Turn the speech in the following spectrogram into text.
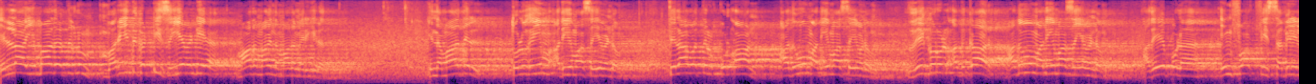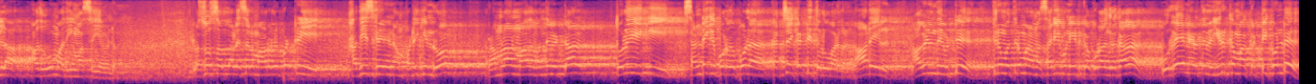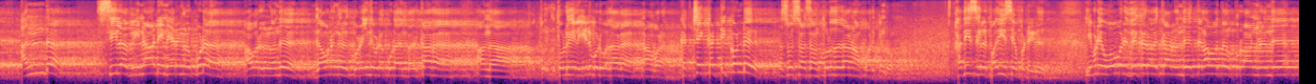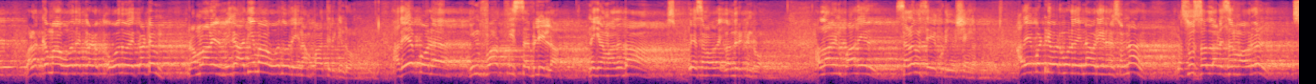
எல்லா இபாதத்துகளும் வரிந்து கட்டி செய்ய வேண்டிய மாதமாக இந்த மாதம் இருக்கிறது. இந்த மாதத்தில் தொழுகையும் அதிகமாக செய்ய வேண்டும். திலாவத்தில் குர்ஆன் அதுவும் அதிகமாக செய்ய வேண்டும். திக்ருல் அதுகார் அதுவும் அதிகமாக செய்ய வேண்டும். அதே போல் இன்ஃபாக் ஃபி சபிலில்லா அதுவும் அதிகமாக செய்ய வேண்டும். ரசூல் சல்லா அலிஸ்லாம் அவர்களை பற்றி ஹதீஸ்களை நாம் படிக்கின்றோம். ரம்லான் மாதம் வந்துவிட்டால் தொழுகைக்கு சண்டைக்கு போகிறது போல கச்சை கட்டி தொழுவார்கள். ஆடையில் அவிழ்ந்து விட்டு திரும்ப திரும்ப நம்ம சரி பண்ணிட்டு இருக்கக்கூடாதுங்கிறதுக்காக ஒரே நேரத்தில் இறுக்கமாக கட்டிக்கொண்டு அந்த சில வினாடி நேரங்கள் கூட அவர்கள் வந்து கவனங்கள் குறைந்து விடக்கூடாது என்பதற்காக அந்த தொழுகையில் ஈடுபடுவதாக நாம் வரேன் கச்சை கட்டிக்கொண்டு ரசூசம் தொழுததாக நாம் பார்க்கின்றோம். ஹதீஸ்கள் பதிவு செய்யப்பட்டிருக்கிறது. இப்படி ஒவ்வொரு திக்கரக்காரிலிருந்து திலாவத்தல் குரான்லேருந்து வழக்கமாக ஓத ஓதுவதை காட்டும் ரம்லானில் மிக அதிகமாக ஓதுவதை நாம் பார்த்திருக்கின்றோம். அதே போல இன்ஃபாக் ஃபி சபிலில்லா. இன்றைக்கி நம்ம அதை தான் பேசணும் வந்திருக்கின்றோம். அல்லாவின் பாதையில் செலவு செய்யக்கூடிய விஷயங்கள். அதை பற்றி வரும்பொழுது என்ன வருகிறது சொன்னால் ரசூ சல்லா அலிஸ்லாம் அவர்கள்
